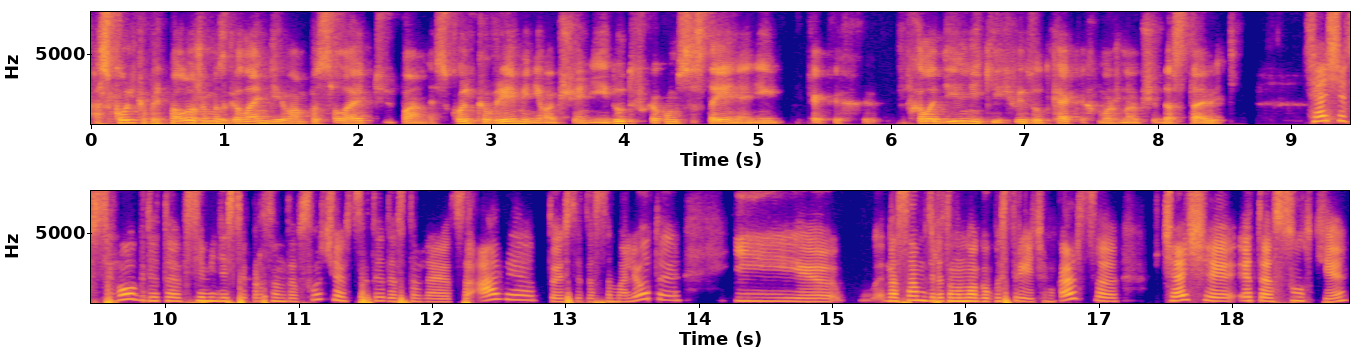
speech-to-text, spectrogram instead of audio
А сколько, предположим, из Голландии вам посылают тюльпаны? Сколько времени вообще они идут, в каком состоянии? Они как их в холодильнике их везут, как их можно вообще доставить? Чаще всего, где-то в 70% случаев цветы доставляются авиа, то есть это самолеты, и на самом деле это намного быстрее, чем кажется. Чаще это сутки,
